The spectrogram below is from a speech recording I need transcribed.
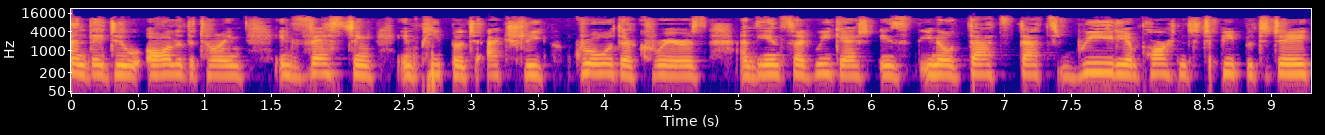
and they do all of the time investing in people to actually grow their careers. And the insight we get is you know that's that's really important to people today.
